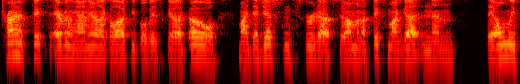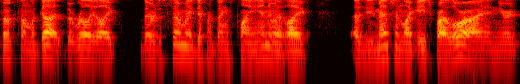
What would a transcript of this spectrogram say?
trying to fix everything. I know like a lot of people basically are like, oh, my digestion's screwed up, so I'm going to fix my gut. And then they only focus on the gut, but really like there are just so many different things playing into it. Like, as you mentioned, like H. pylori and your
